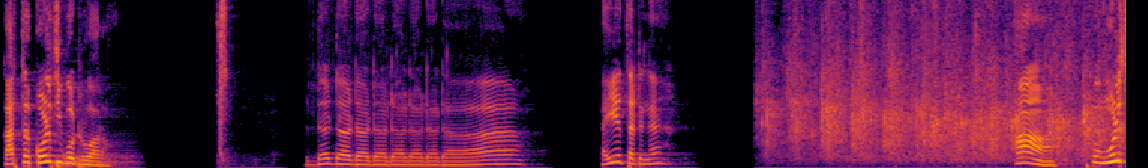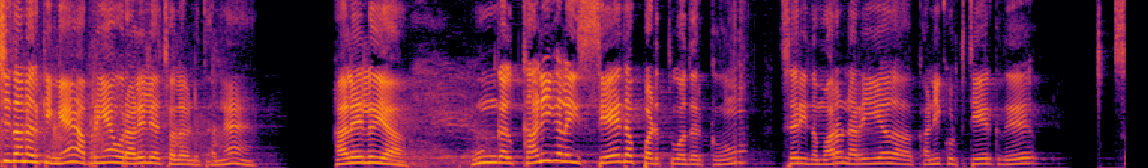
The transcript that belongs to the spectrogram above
கர்த்தர் கொளுத்தி போட்டுருவாராம். டடா டடா டடா டடா கையை தட்டுங்க. ஆ இப்போ முழிச்சு தானே இருக்கீங்க? அப்புறம் ஏன் ஒரு அலையிலையா சொல்ல வேண்டியது தானே அலையிலுயா உங்கள் கனிகளை சேதப்படுத்துவதற்கும் சரி இந்த மரம் நிறைய கனி கொடுத்துட்டே இருக்குது. ஸோ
